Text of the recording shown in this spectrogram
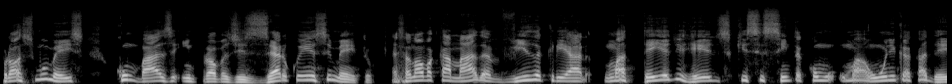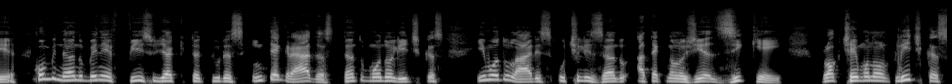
próximo mês, com base em provas de zero conhecimento. Essa nova camada visa criar uma teia de redes que se sinta como uma única cadeia, combinando o benefício de arquiteturas integradas, tanto monolíticas e modulares, utilizando a tecnologia ZK. Blockchain monolíticas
